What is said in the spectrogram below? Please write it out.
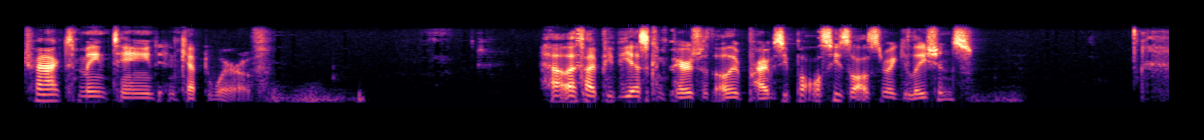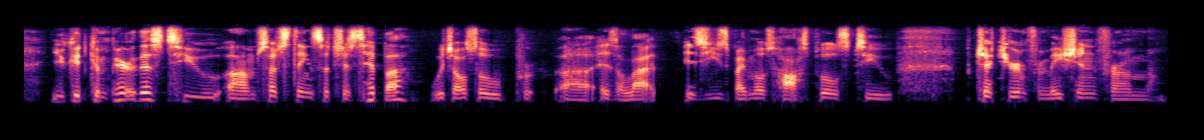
tracked, maintained, and kept aware of. How FIPPS compares with other privacy policies, laws, and regulations. You could compare this to um, such things such as HIPAA, which also uh, is a lot is used by most hospitals to protect your information from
